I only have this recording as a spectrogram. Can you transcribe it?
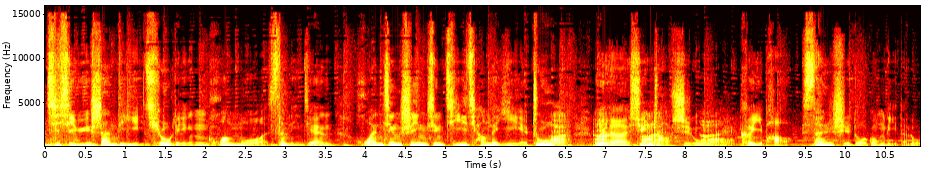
栖息于山地、丘陵、荒漠、森林间，环境适应性极强的野猪，为了寻找食物，可以跑三十多公里的路。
